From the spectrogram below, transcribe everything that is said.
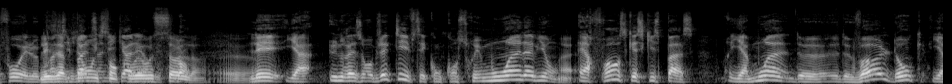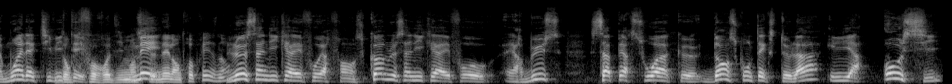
FO et le Les avions, ils sont au sol. Euh. Il y a une raison objective, c'est qu'on construit moins d'avions. Air France, qu'est-ce qui se passe? Il y a moins de, vols, donc il y a moins d'activité. Donc il faut redimensionner l'entreprise, non? Le syndicat FO Air France, comme le syndicat FO Airbus, s'aperçoit que dans ce contexte-là, il y a aussi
